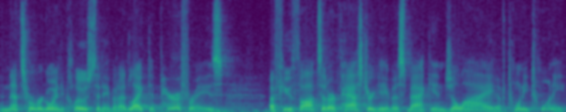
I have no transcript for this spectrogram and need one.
And that's where we're going to close today. But I'd like to paraphrase a few thoughts that our pastor gave us back in July of 2020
